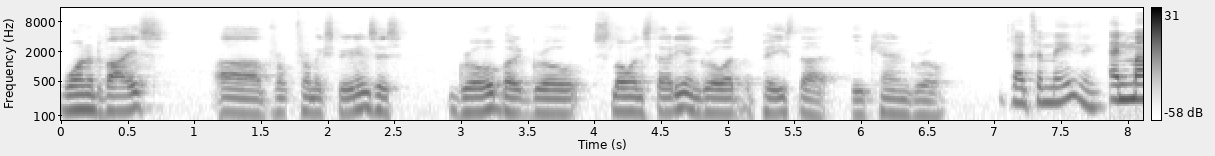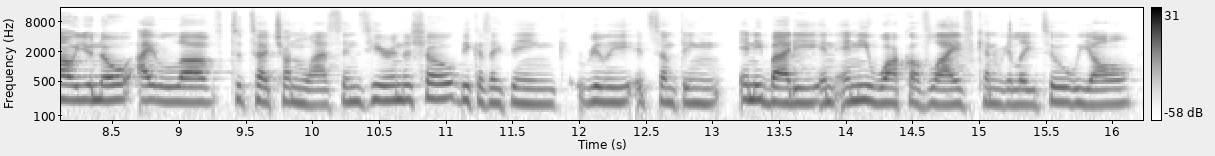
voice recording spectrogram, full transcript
one advice uh, from from experience is grow, but grow slow and steady, and grow at the pace that you can grow. That's amazing. And Mao, you know, I love to touch on lessons here in the show because I think really it's something anybody in any walk of life can relate to. We all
